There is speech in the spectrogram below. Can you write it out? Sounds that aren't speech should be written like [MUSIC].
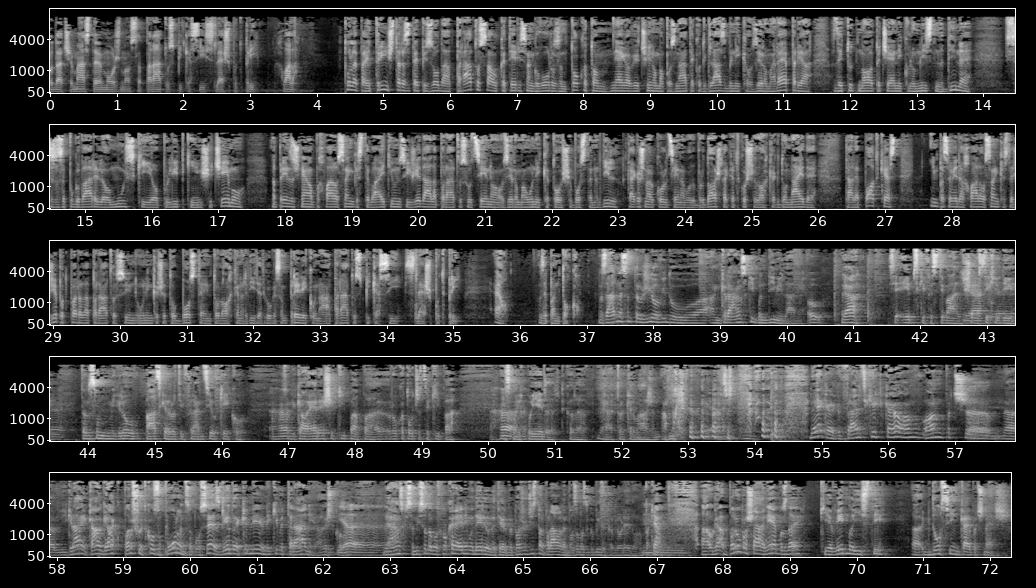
Tako da, če imate možnost, aparatus.si/slash podpri. Hvala. Tole pa je 43. epizoda aparata, v kateri sem govoril z Antokotom, njega večinoma poznate kot glasbenika oziroma reperja, zdaj tudi novo pečeni kolumnist mladine. Se so se pogovarjali o muski, o politiki in še čemu. Naprej začnemo pa hvala vsem, ki ste v iTunesih že dali aparatu oceno oziroma unika to še boste naredili. Kakršna koli cena bo dobrodošla, ker tako še lahko kdo najde tale podcast. In pa seveda hvala vsem, ki ste že podprli aparatus in unim, ki še to boste in to lahko naredite, tako kot sem prej rekel, na aparatus.si/slash podpri. Evo, zdaj pa toko. Na zadnje sem te užival videl v uh, Ankranski bandimi lani. Oh. Ja, se je epski festival šestih ja, ljudi. Ja, ja. Tam sem igral paske proti Francijo Keku. Sem rekel, RŠ ekipa, pa rokotočec ekipa. Aha, smo jih pojedli, tako da ja, to je kar važno. Ampak, ja. [LAUGHS] ne, kot Franci, kaj on, on pač uh, igra, kaj igra, pršo je tako zaporen, pa vse zgleda, ker ni neki veterani. Ja, ja, ja, ja. Dejansko sem mislil, da bo tako kar eni modeli uleteli, pa že čisto pravilen, pa so pa zgubili, da je bilo v redu. Ampak, ja. uh, prvo vprašanje je pa zdaj, ki je vedno isti, uh, kdo si in kaj počneš.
